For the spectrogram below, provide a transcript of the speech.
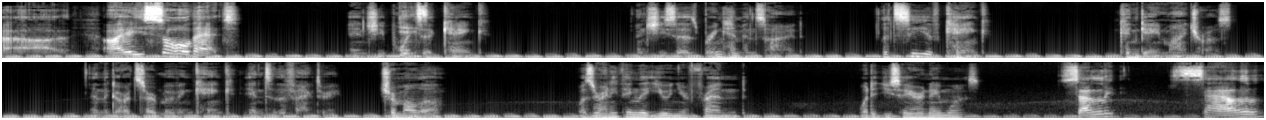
uh, I saw that. And she points Yes. at Kank. And she says, Bring him inside. Let's see if Kank can gain my trust. And the guards start moving Kank into the factory. Tremolo, was there anything that you and your friend. What did you say her name was? Sallie? Sal?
